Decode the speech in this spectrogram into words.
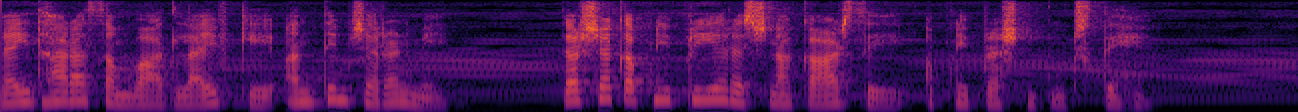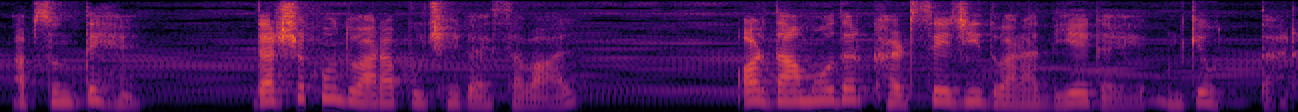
नई धारा संवाद लाइव के अंतिम चरण में दर्शक अपने प्रिय रचनाकार से अपने प्रश्न पूछते हैं। अब सुनते हैं दर्शकों द्वारा पूछे गए सवाल और दामोदर खड़से जी द्वारा दिए गए उनके उत्तर।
